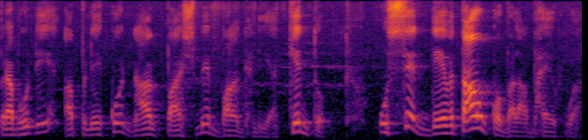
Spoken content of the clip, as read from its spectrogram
प्रभु ने अपने को नागपाश में बाँध लिया। किंतु उससे देवताओं को बड़ा भय हुआ।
